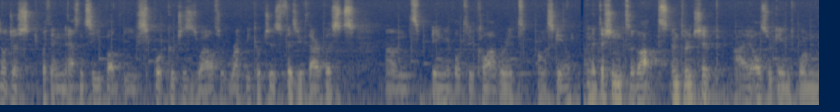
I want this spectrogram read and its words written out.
not just within S&C but the sport coaches as well, so rugby coaches, physiotherapists, and being able to collaborate on a scale. In addition to that internship, I also gained one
